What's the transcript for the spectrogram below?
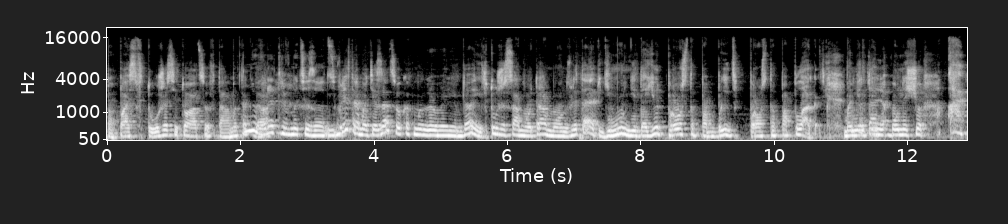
попасть в ту же ситуацию, в там и тогда. Ну, в ретравматизацию. В ретравматизацию, как мы говорим, да, и в ту же самую травму он влетает, ему не дают просто побыть, просто поплакать. Моментально он еще А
